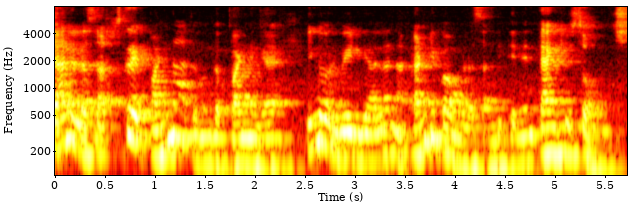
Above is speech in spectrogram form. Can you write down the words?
சேனலை சப்ஸ்கிரைப் பண்ணாதவங்க பண்ணுங்கள் இன்னொரு வீடியோவில் நான் கண்டிப்பாக உங்களை சந்திக்கிறேன். தேங்க்யூ ஸோ மச்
